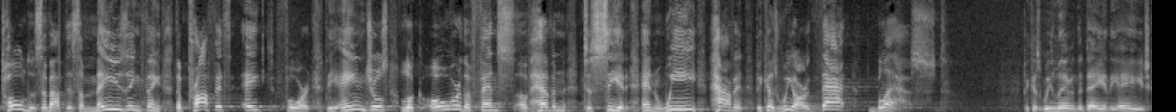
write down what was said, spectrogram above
told us about this amazing thing. The prophets ached for it. The angels look over the fence of heaven to see it. And we have it because we are that blessed. Because we live in the day and the age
